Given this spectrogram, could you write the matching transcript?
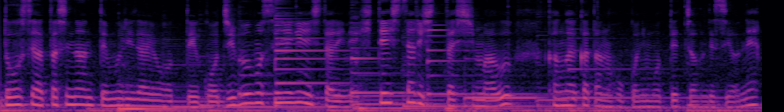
どうせ私なんて無理だよっていうこう自分を制限したりね否定したりしてしまう考え方の方向に持ってっちゃうんですよね。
